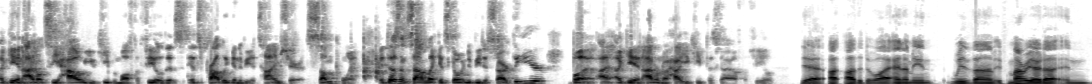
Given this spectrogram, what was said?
again, I don't see how you keep him off the field. It's it's probably going to be a timeshare at some point. It doesn't sound like it's going to be to start the year, but I, again, I don't know how you keep this guy off the field. Yeah, I, either do I. And I mean, with um, if Mariota and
